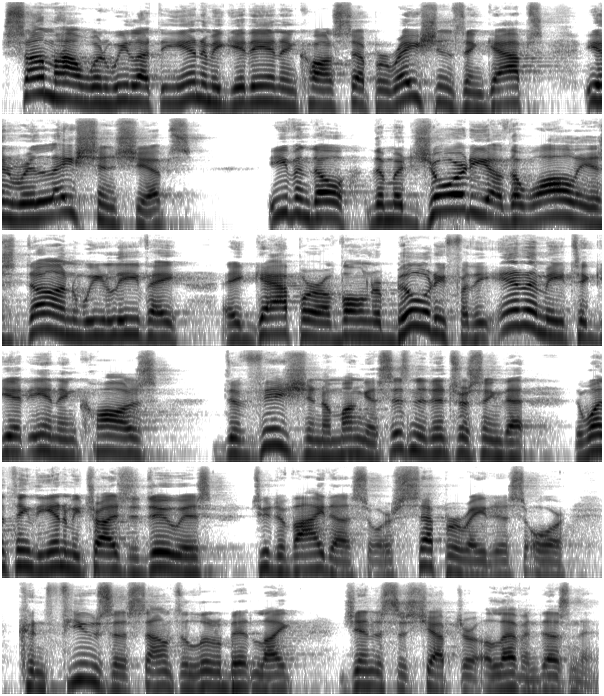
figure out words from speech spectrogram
somehow, when we let the enemy get in and cause separations and gaps in relationships, even though the majority of the wall is done, we leave a a gap or a vulnerability for the enemy to get in and cause division among us. Isn't it interesting that the one thing the enemy tries to do is to divide us or separate us or confuse us? Sounds a little bit like Genesis chapter 11, doesn't it?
